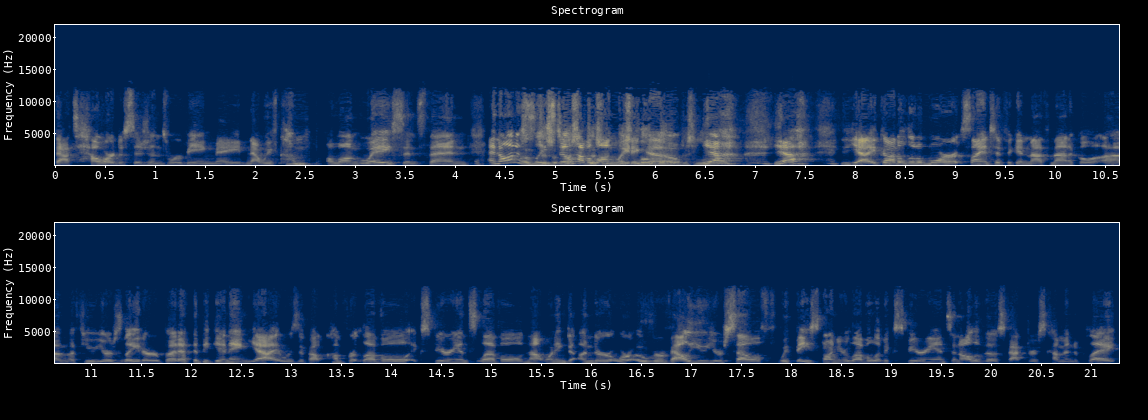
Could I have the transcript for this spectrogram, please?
that's how our decisions were being made. Now we've come a long way since then, and honestly, just- still just- have a just- long way to go. bit, just a little yeah, yeah, yeah. It got a little more scientific and mathematical um, a few years later, but at the beginning, yeah, it was about comfort level, experience level, not wanting to under or overvalue yourself with based on your level of experience, and all of those factors come into play.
